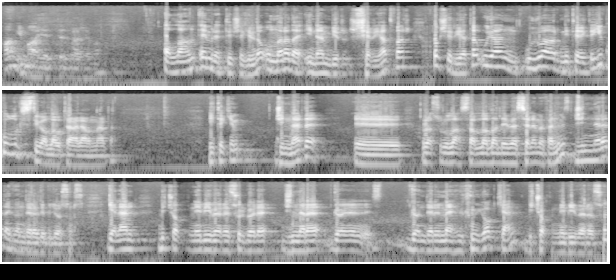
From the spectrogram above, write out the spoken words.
hangi mahiyettedir acaba? Allah'ın emrettiği şekilde onlara da inen bir şeriat var. O şeriata uyan, uyar nitelikteki kulluk istiyor Allahu Teala onlardan. Nitekim cinler de e, Resulullah sallallahu aleyhi ve sellem Efendimiz cinlere de gönderildi biliyorsunuz. Gelen birçok nebi ve resul böyle cinlere gönderilme hükmü yokken birçok nebi ve resul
